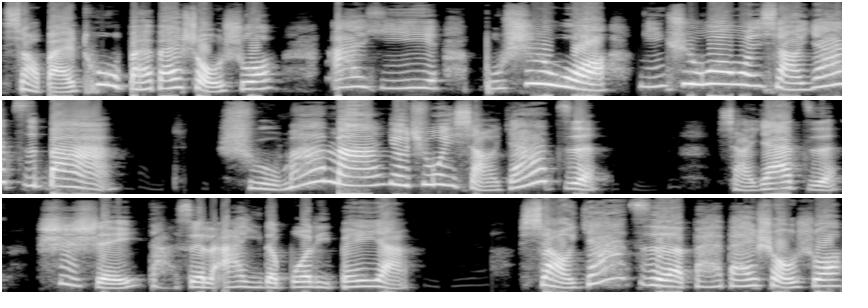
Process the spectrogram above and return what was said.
小白兔摆摆手说：“阿姨，不是我，您去问问小鸭子吧。”鼠妈妈又去问小鸭子：“小鸭子，是谁打碎了阿姨的玻璃杯呀？”小鸭子摆摆手说：“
